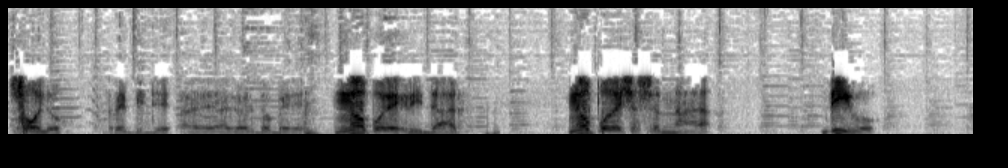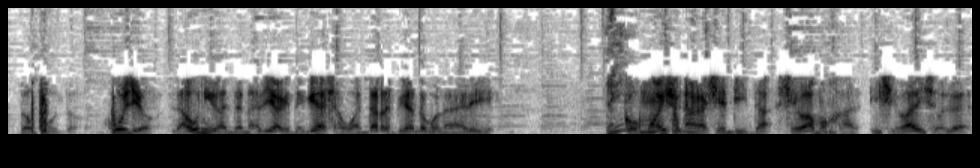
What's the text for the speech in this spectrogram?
solo, repite eh, Alberto Pérez, no podés gritar, no podés hacer nada. Digo, dos puntos. Julio, la única alternativa que te queda es aguantar respirando por la nariz. Y como es una galletita, se va a mojar y se va a disolver.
